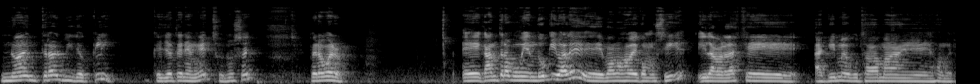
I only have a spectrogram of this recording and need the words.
No ha entrado el videoclip que ya tenían hecho, no sé. Pero bueno, eh, canta muy bien Duki, ¿vale? Eh, vamos a ver cómo sigue. Y la verdad es que aquí me gustaba más eh, Homer.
